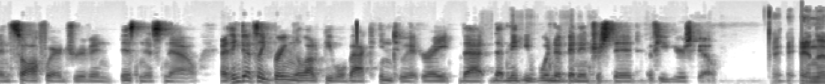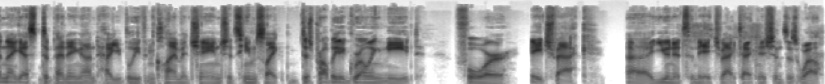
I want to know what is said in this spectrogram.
and software driven business now. And I think that's like bringing a lot of people back into it, right? That that maybe wouldn't have been interested a few years ago. And then I guess depending on how you believe in climate change, it seems like there's probably a growing need for HVAC uh, units and the HVAC technicians as well.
